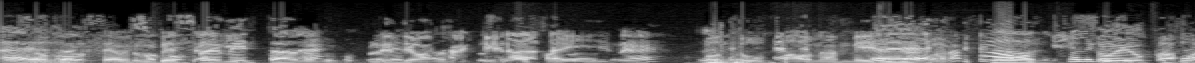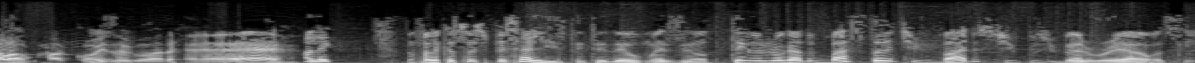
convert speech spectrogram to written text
É, já vou, você é um eu vou complementando, né? eu vou Você complementando. deu a o que você carteirada aí, falando né? Botou o pau na mesa, É. agora Não, não falei que Sou eu eu pra falar alguma coisa agora. É. Não falei que eu sou especialista, entendeu? Mas eu tenho jogado bastante vários tipos de Battle Royale, assim.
